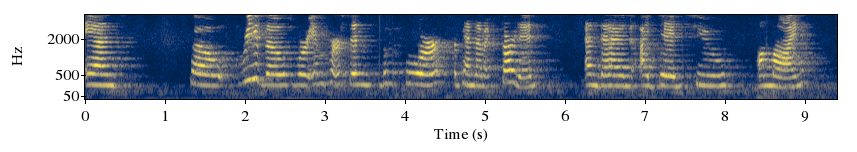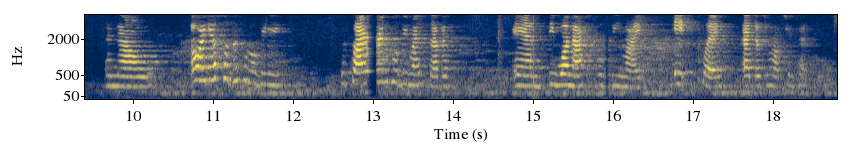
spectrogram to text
and So three of those were in person before the pandemic started, and then I did two online, and now, oh, I guess so. This one will be the Sirens will be my seventh, and the One Acts will be my eighth play at Desert Hot Springs High School.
